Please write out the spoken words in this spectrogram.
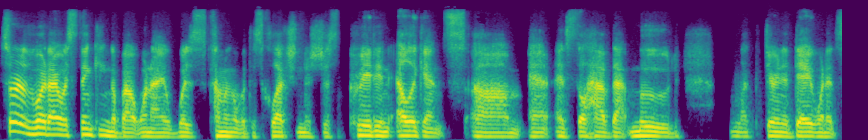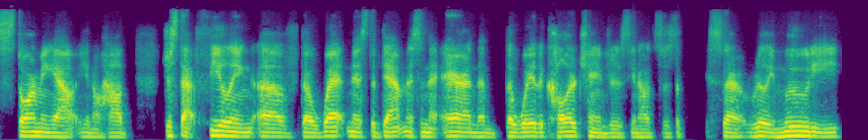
sort of what I was thinking about when I was coming up with this collection is just creating elegance um, and, and still have that mood like during the day when it's storming out you know how just that feeling of the wetness the dampness in the air and then the way the color changes you know it's just a, it's really moody.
